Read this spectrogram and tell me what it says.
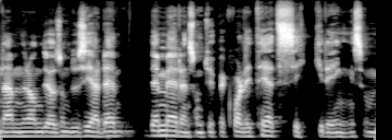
nevner, Andi, og som du sier, det, det er mer en sånn type kvalitetssikring som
